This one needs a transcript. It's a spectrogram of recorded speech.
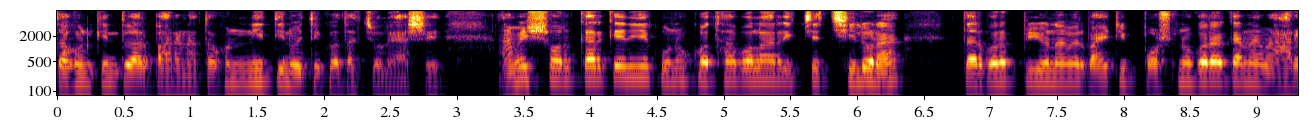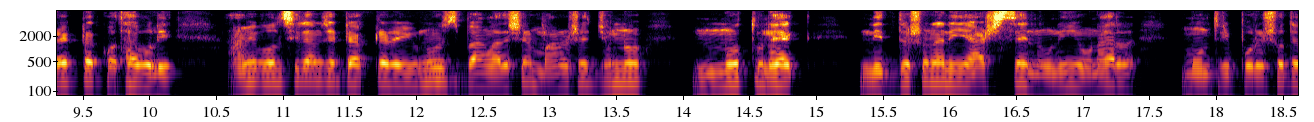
তখন কিন্তু আর পারে না। তখন নীতি নৈতিকতা চলে আসে। আমি সরকারকে নিয়ে কোনো কথা বলার ইচ্ছে ছিল না। তারপরে প্রিয় নামের ভাইটি প্রশ্ন করার কারণে আমি আরও একটা কথা বলি। আমি বলছিলাম যে ডক্টর ইউনুস বাংলাদেশের মানুষের জন্য নতুন এক নির্দেশনা নিয়ে আসছেন। উনি ওনার মন্ত্রী পরিষদে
